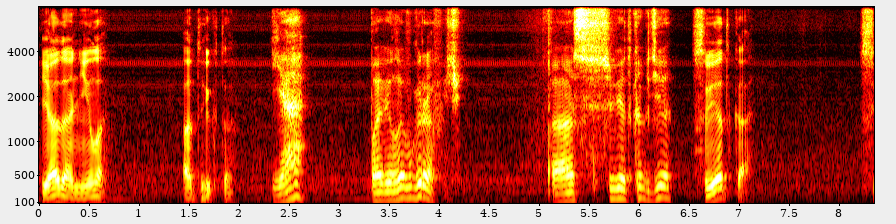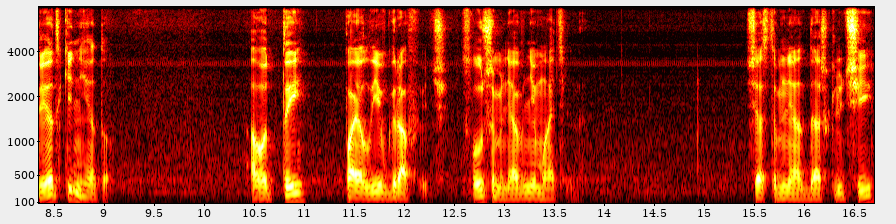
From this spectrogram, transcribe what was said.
Я Данила. А ты кто? Я? Павел Евграфович. А Светка где? Светка? Светки нету. А вот ты, Павел Евграфович, слушай меня внимательно. Сейчас ты мне отдашь ключи,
